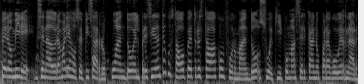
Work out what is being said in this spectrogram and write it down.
Pero mire, senadora María José Pizarro, cuando el presidente Gustavo Petro estaba conformando su equipo más cercano para gobernar,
